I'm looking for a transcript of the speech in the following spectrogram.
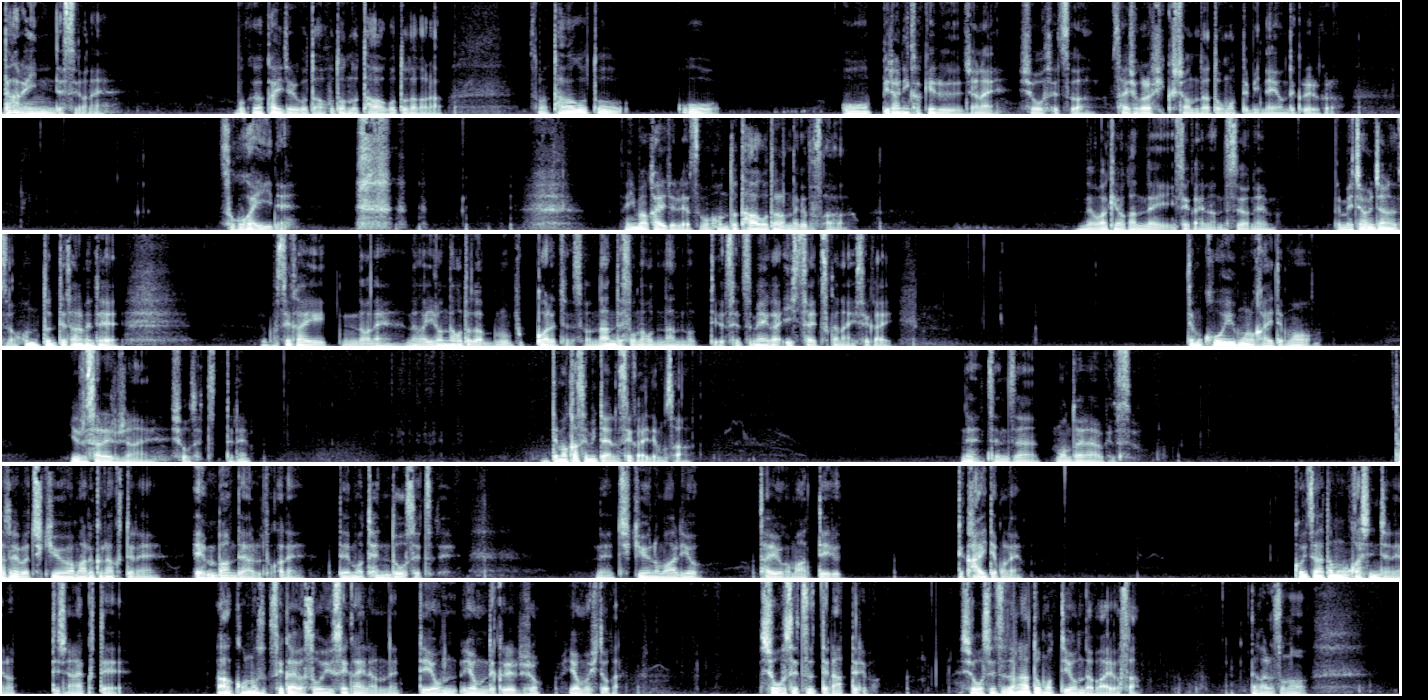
だからいいんですよね。僕が書いてることはほとんどたわごとだから。そのたわごとを大っぴらに書けるじゃない？小説は。最初からフィクションだと思ってみんな読んでくれるから。そこがいいね 今書いてるやつもほんとたわごとなんだけどさでわけわかんない世界なんですよねでめちゃめちゃなんですよ本当にデタラメで世界のね、なんかいろんなことがもうぶっ壊れてるんですよ。なんでそんなことなんのっていう説明が一切つかない世界。でもこういうもの書いても許されるじゃない？小説ってね。出任せみたいな世界でもさ、ね、全然問題ないわけですよ。例えば地球は丸くなくてね、円盤であるとかね、でも天動説で、ね、地球の周りを太陽が回っているって書いてもねこいつ頭おかしいんじゃねえのってじゃなくてああこの世界はそういう世界なのねって読んでくれるでしょ？読む人が。小説ってなってれば。小説だなと思って読んだ場合はさ。だからその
